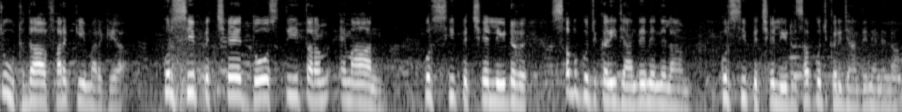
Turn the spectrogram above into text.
ਝੂਠ ਦਾ ਫ਼ਰਕ ਹੀ ਮਰ ਗਿਆ। ਕੁਰਸੀ ਪਿੱਛੇ ਦੋਸਤੀ, ਧਰਮ, ਇਮਾਨ। ਕੁਰਸੀ ਪਿੱਛੇ ਲੀਡਰ ਸਭ ਕੁਝ ਕਰੀ ਜਾਂਦੇ ਨੇ ਨਿਲਾਮ। ਕੁਰਸੀ ਪਿੱਛੇ ਲੀਡਰ ਸਭ ਕੁਝ ਕਰੀ ਜਾਂਦੇ ਨੇ ਨਿਲਾਮ।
